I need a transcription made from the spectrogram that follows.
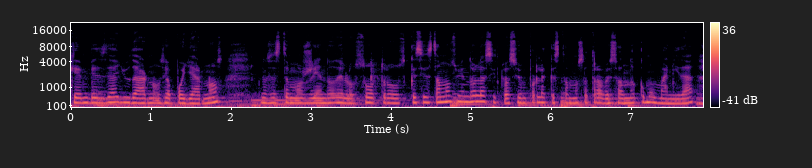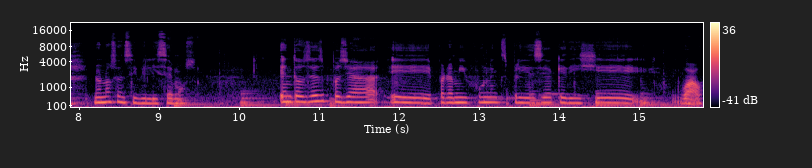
que en vez de ayudarnos y apoyarnos, nos estemos riendo de los otros, que si estamos viendo la situación por la que estamos atravesando como humanidad, no nos sensibilicemos. Entonces, pues ya eh, para mí fue una experiencia que dije, wow,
